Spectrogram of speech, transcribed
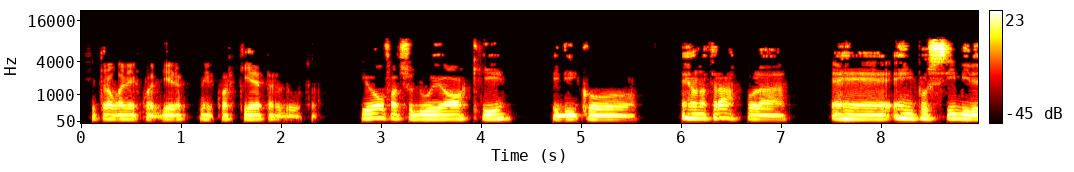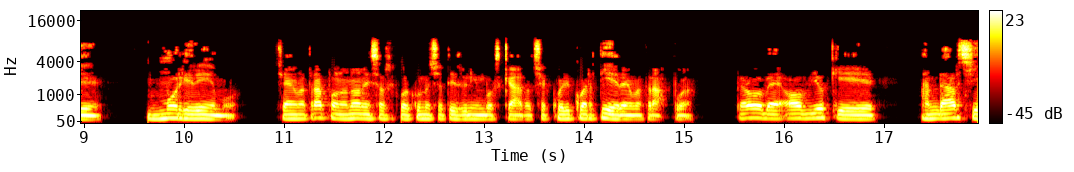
Si trova nel quartiere, nel quartiere perduto. Io faccio due occhi e dico: È una trappola, è, è impossibile, moriremo. Cioè, è una trappola non nel senso che qualcuno ci ha teso un'imboscata, cioè quel quartiere è una trappola. Però vabbè, ovvio che andarci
